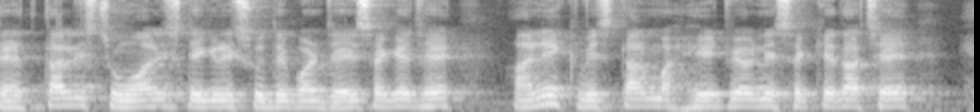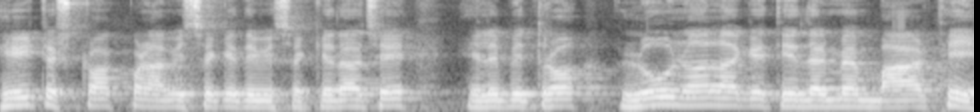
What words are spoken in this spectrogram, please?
તેતાલીસ ચુમ્માલીસ ડિગ્રી સુધી પણ જઈ શકે છે. અનેક વિસ્તારમાં વેવની શક્યતા છે. હીટ સ્ટ્રોક પણ આવી શકે તેવી શક્યતા છે. એટલે મિત્રો લો ન લાગે તે દરમિયાન બહારથી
